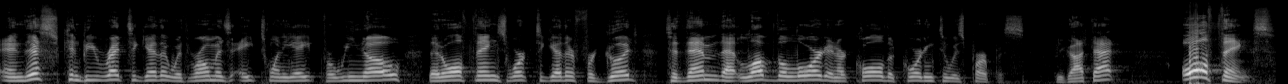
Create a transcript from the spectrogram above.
And this can be read together with Romans 8:28 for we know that all things work together for good to them that love the Lord and are called according to his purpose. You got that? All things.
